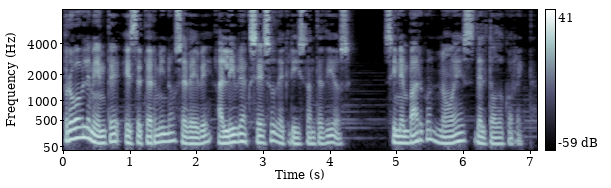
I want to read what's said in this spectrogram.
Probablemente este término se debe al libre acceso de Cristo ante Dios, sin embargo no es del todo correcta.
